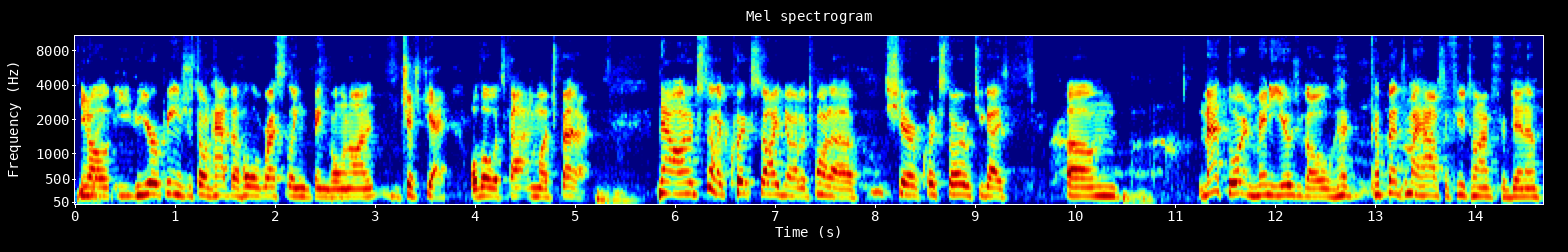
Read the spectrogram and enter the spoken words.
You know, right. the, the, Europeans just don't have that whole wrestling thing going on just yet, although it's gotten much better. Now, just on a quick side note, I just want to share a quick story with you guys. Um, Matt Thornton, many years ago, had come into my house a few times for dinner,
